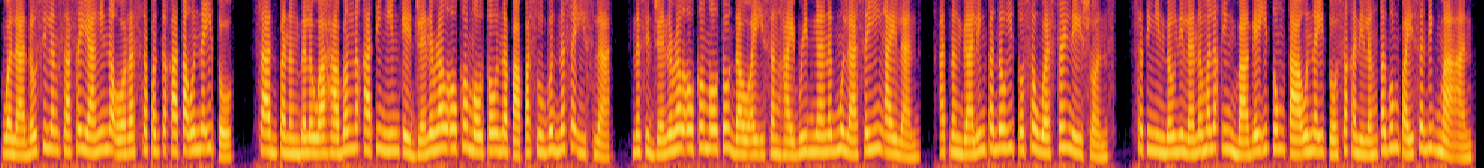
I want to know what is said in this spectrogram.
wala daw silang sasayangin na oras sa pagkakataon na ito, saad pa ng dalawa habang nakatingin kay General Okamoto na papasugod na sa isla, na si General Okamoto daw ay isang hybrid nga nagmula sa Ying Island, at nanggaling pa daw ito sa Western Nations, sa tingin daw nila na malaking bagay itong tao na ito sa kanilang tagumpay sa digmaan,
